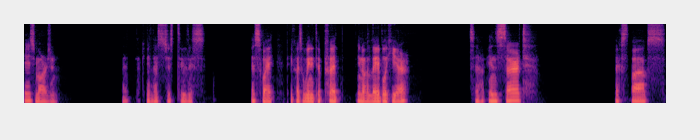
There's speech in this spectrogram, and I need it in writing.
page margin. Uh, okay, let's just do this this way because we need to put, you know, a label here. So insert text box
